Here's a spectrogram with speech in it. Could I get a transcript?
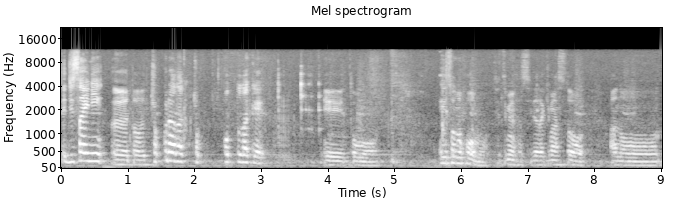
で実際にうとちょっくらだちょこっとだけ、えーと、演奏の方も説明させていただきますと、あの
